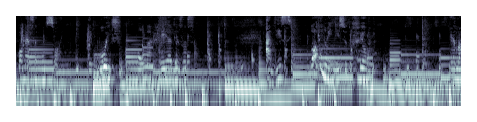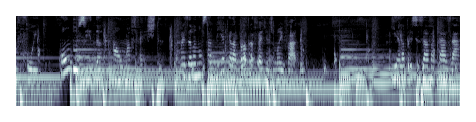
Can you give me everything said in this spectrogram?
começa com sonho, depois com uma realização. Alice, logo no início do filme, ela foi conduzida a uma festa, mas ela não sabia que era a própria festa de noivado. E ela precisava casar,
